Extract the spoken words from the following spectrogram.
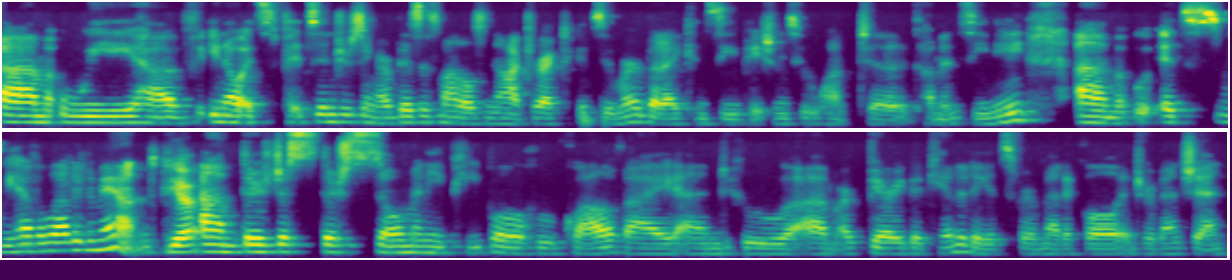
Um, we have, you know, it's it's interesting. Our business model is not direct to consumer, but I can see patients who want to come and see me. Um, it's we have a lot of demand. Yeah. Um, there's just there's so many people who qualify and who um, are very good candidates for medical intervention.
